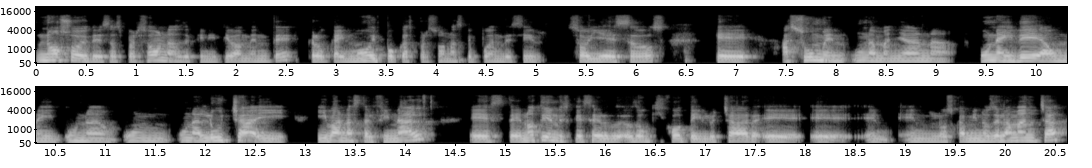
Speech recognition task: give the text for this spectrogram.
no soy de esas personas, definitivamente. Creo que hay muy pocas personas que pueden decir, soy esos, que asumen una mañana una idea, una, una, lucha y, van hasta el final. Este, no tienes que ser Don Quijote y luchar eh, eh, en, en los caminos de la Mancha,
